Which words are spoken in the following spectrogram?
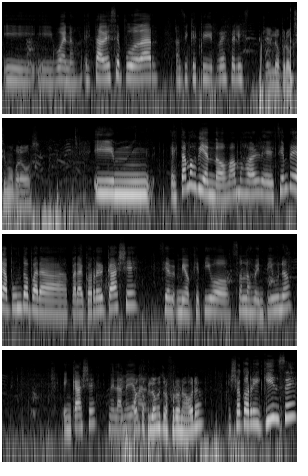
Y, y, bueno, esta vez se pudo dar, así que estoy re feliz. ¿Qué es lo próximo para vos? Y mm, estamos viendo, vamos a ver, eh, siempre apunto para, para correr calle, mi objetivo son los 21 en calle, de la media. ¿Cuántos kilómetros fueron ahora? Yo corrí 15,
